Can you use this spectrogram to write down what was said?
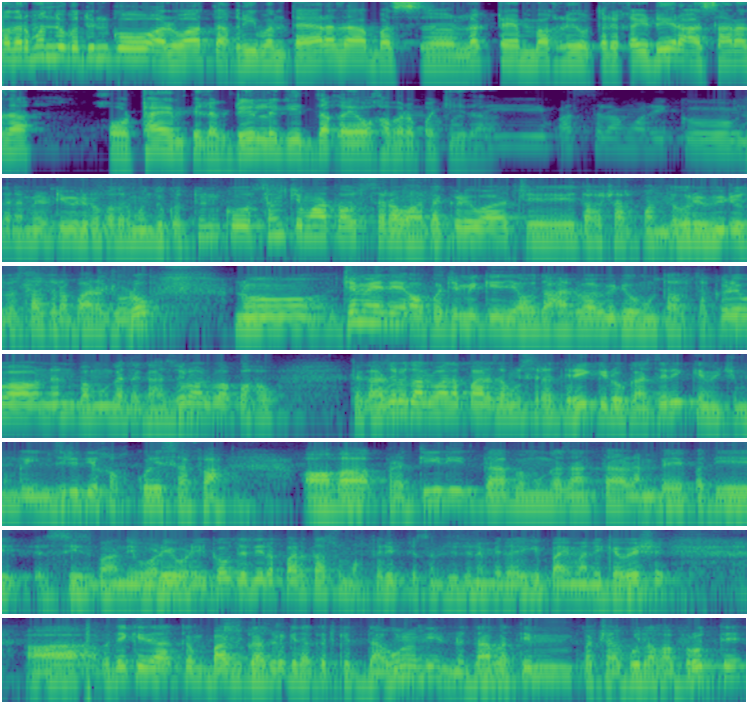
قدرمندو کتونکو الوا تقریبا تیاره ده بس لک ټایم بخلی او طریقه ډیر اسانه ده خو ټایم په لګ ډیر لګي دغه یو خبره پکې ده السلام علیکم د نمیر ټي وی ډیر قدرمندو کتونکو څنګه چې ما تاسو سره وعده کړې و چې دغه شان خوندوري ویډیوز به تاسو لپاره جوړو نو جمعې دی او په جمعې کې یو د حلوا ویډیو موږ تاسو ته کړې و نن به موږ د گازرو حلوا پخو د ګازرو د حلوا لپاره زموږ سره درې کیلو ګازرې کومې چې مونږ یې انځري دي ښه ښکلې صفا او هغه پرتې دي دا به مونږ ځان ته ړمبې په دې سیز باندې وړې وړې کوو د دې لپاره تاسو مختلف قسم سیزونه ملاویږي پای باندې کوی شئ په دې کې دا کوم بعضو ګازرو کې دا کټ کټ داغونه دي نو دا به تیم په چاقو دغه پروت دی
